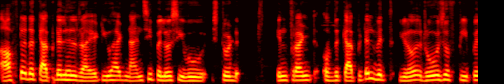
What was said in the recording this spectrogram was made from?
after the capitol hill riot you had nancy pelosi who stood in front of the capitol with you know rows of people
